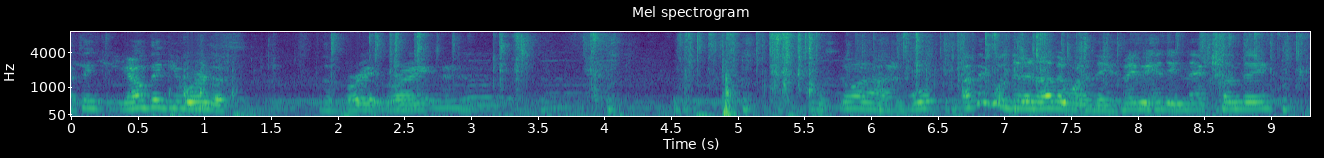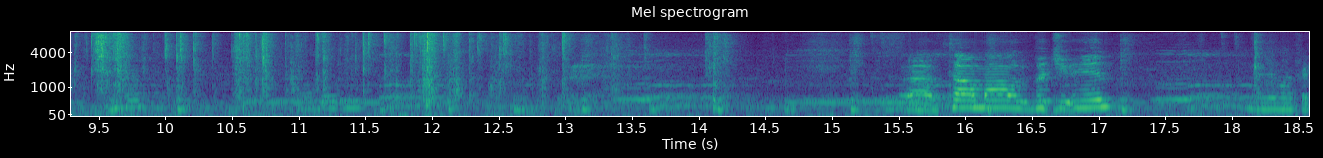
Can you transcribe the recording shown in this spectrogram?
I think you don't think you were in the the break, right? What's going on? We'll, I think we'll do another one of these, maybe ending next Sunday. Um, Tom Mall, put you in. Another one for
